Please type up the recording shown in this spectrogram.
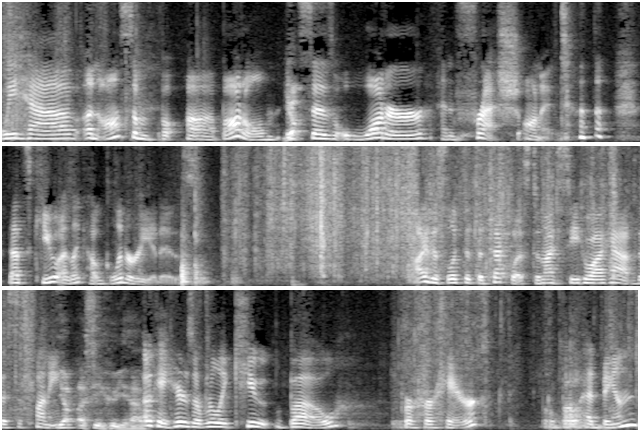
We have an awesome bo- uh, bottle. Yep. It says water and fresh on it. That's cute. I like how glittery it is. I just looked at the checklist and I see who I have. This is funny. Yep, I see who you have. Okay, here's a really cute bow for her hair. Little bow headband.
